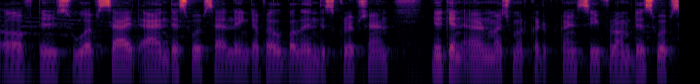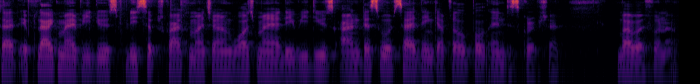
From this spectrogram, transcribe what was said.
of this website. And this website link available in description. You can earn much more cryptocurrency from this website. If like my videos please subscribe to my channel watch my other videos. And this website link available in description. Bye bye for now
